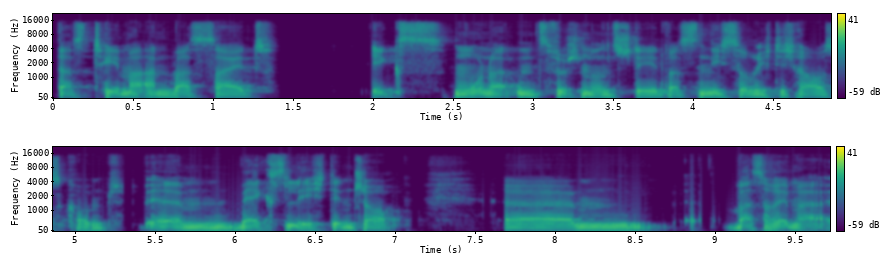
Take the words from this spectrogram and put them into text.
das Thema an, was seit x Monaten zwischen uns steht, was nicht so richtig rauskommt? Ähm, wechsle ich den Job? Ähm, was auch immer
